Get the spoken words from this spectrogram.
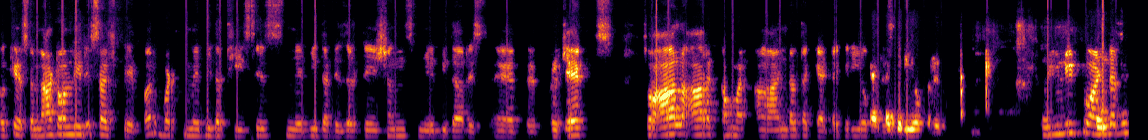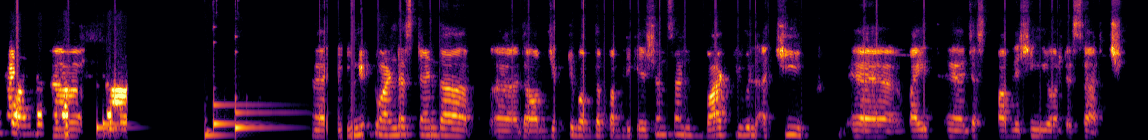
Okay, so not only research paper, but maybe the thesis, maybe the dissertations, maybe the uh, projects. So all are come uh, under the category of. Research. So you need to understand. Uh, uh, you need to understand the uh, the objective of the publications and what you will achieve uh, by uh, just publishing your research.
